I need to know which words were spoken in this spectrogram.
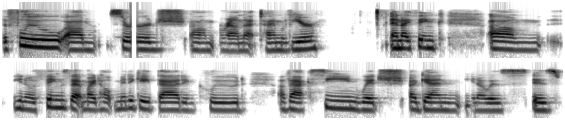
the flu um, surge um, around that time of year. And I think, um, you know, things that might help mitigate that include a vaccine, which again, you know, is is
